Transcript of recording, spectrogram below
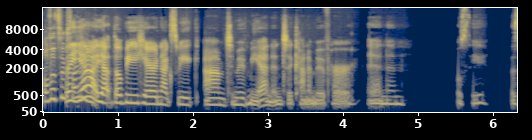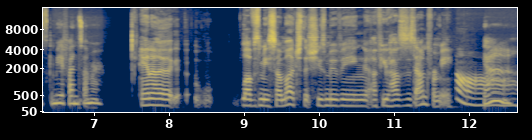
well, that's exciting. But yeah, yeah, they'll be here next week um, to move me in and to kind of move her in, and we'll see. This can be a fun summer. Anna loves me so much that she's moving a few houses down from me. Oh, yeah,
